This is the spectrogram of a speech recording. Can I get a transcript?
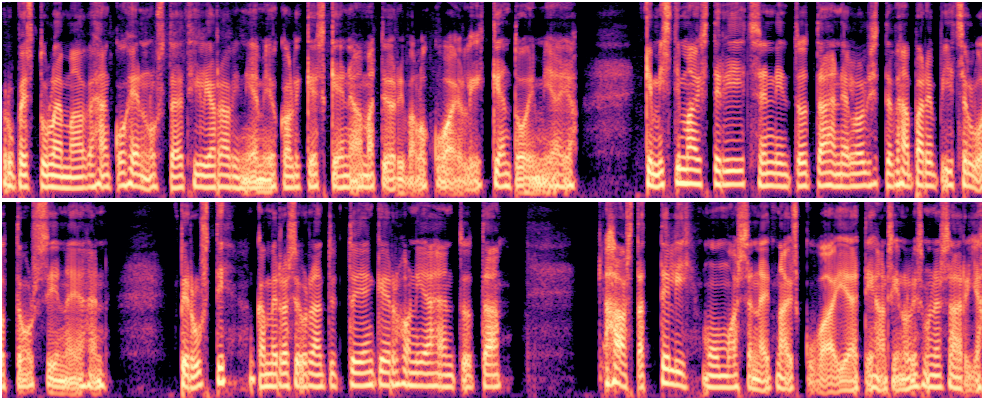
rupesi tulemaan vähän kohennusta, että Hilja Raviniemi, joka oli keskeinen amatöörivalokuvaajan toimija ja kemistimaisteri itse, niin tota, hänellä oli sitten vähän parempi itseluottamus siinä ja hän – perusti kameraseuraan tyttöjen kerhon ja hän tota, haastatteli muun muassa näitä naiskuvaajia. Että ihan siinä oli semmoinen sarja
